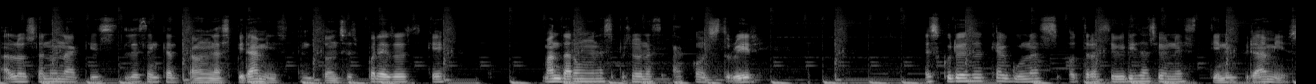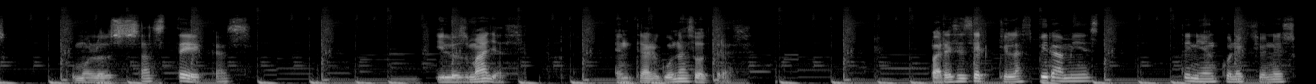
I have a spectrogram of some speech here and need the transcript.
a los Anunnakis les encantaban las pirámides. Entonces por eso es que mandaron a las personas a construir. Es curioso que algunas otras civilizaciones tienen pirámides, como los aztecas y los mayas, entre algunas otras. Parece ser que las pirámides tenían conexiones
